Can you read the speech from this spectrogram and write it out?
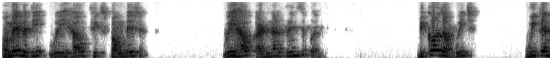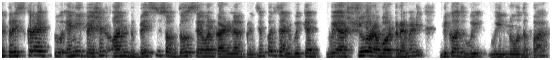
Homeopathy, we have fixed foundation. We have cardinal principle, because of which we can prescribe to any patient on the basis of those seven cardinal principles and we can we are sure about remedy because we we know the path.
